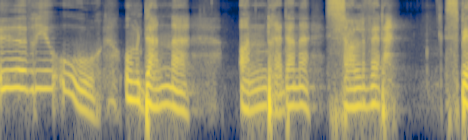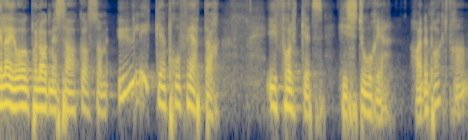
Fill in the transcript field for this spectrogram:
øvrige ord om denne andre, denne salvede spiller jo òg på lag med saker som ulike profeter i folkets historie hadde brakt fram.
